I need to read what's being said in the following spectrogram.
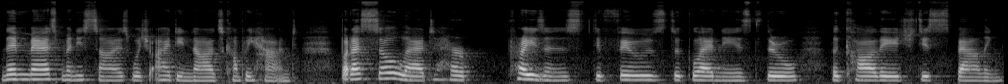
They met many signs which I did not comprehend, but I saw that her presence diffused gladness through the cottage, dispelling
